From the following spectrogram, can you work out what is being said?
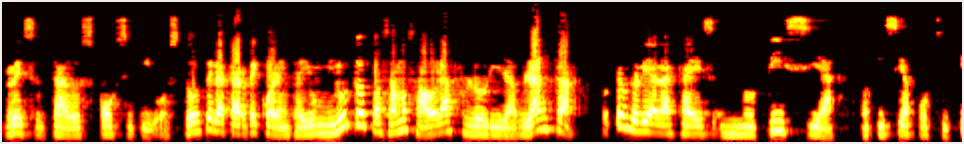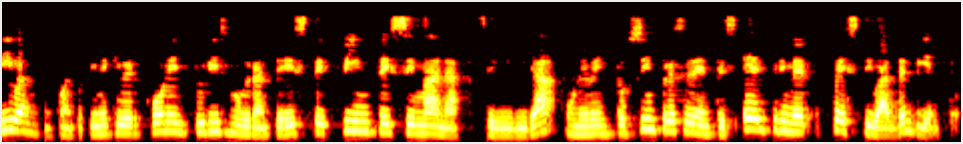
resultados positivos. Dos de la tarde, 41 minutos. Pasamos ahora a Florida Blanca. Porque Florida Blanca es noticia, noticia positiva en cuanto tiene que ver con el turismo durante este fin de semana. Se vivirá un evento sin precedentes, el primer Festival del Viento.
